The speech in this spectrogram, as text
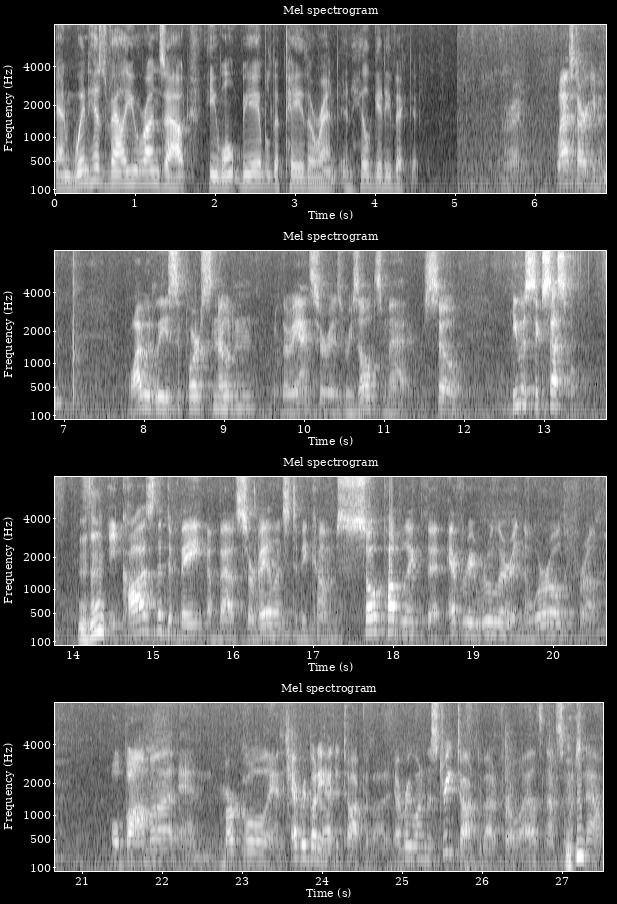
And when his value runs out, he won't be able to pay the rent and he'll get evicted. All right. Last argument. Why would we support Snowden? The answer is results matter. So he was successful. Mm-hmm. He caused the debate about surveillance to become so public that every ruler in the world, from Obama and Merkel and everybody had to talk about it. Everyone in the street talked about it for a while. It's not so much now.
